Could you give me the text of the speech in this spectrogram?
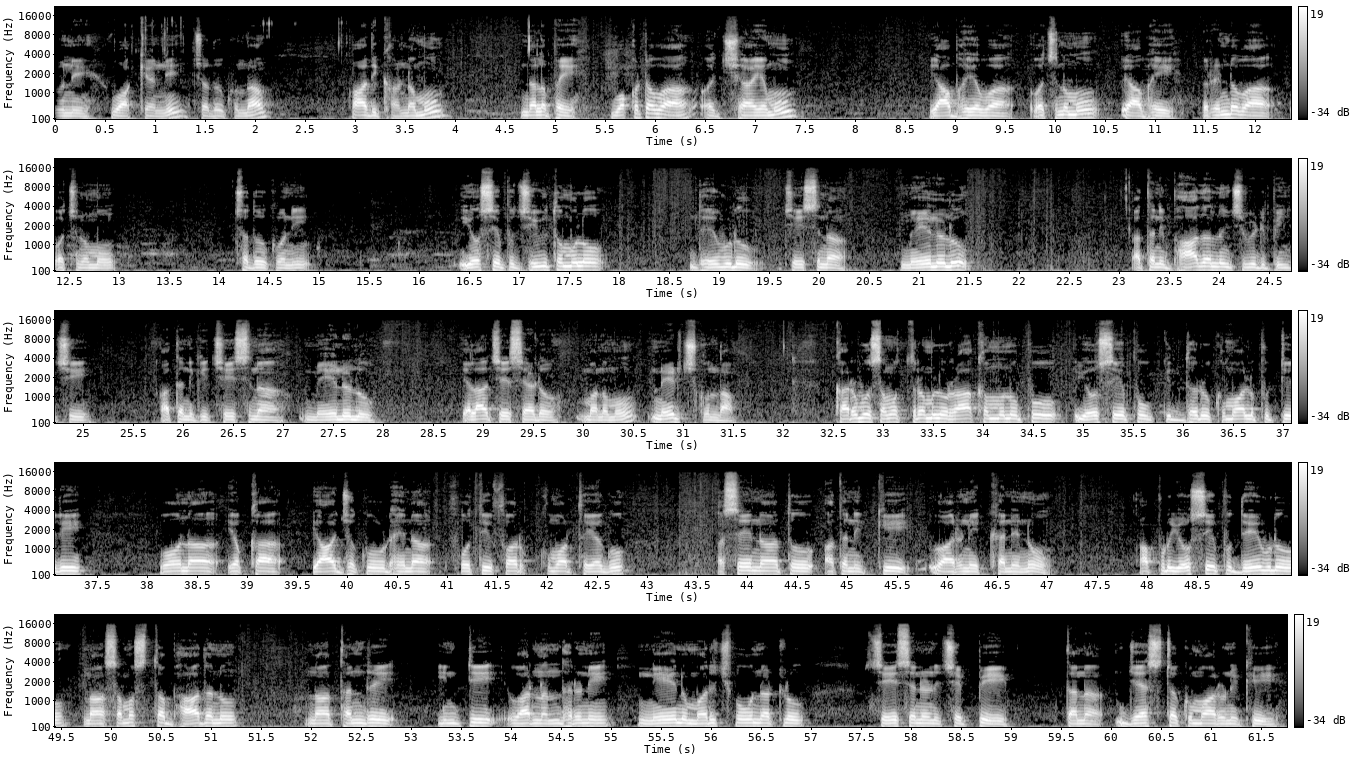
దేవుని వాక్యాన్ని చదువుకుందాం. ఆది కాండము నలభై ఒకటవ అధ్యాయము యాభైవ వచనము యాభై రెండవ వచనము చదువుకొని యోసేపు జీవితములో దేవుడు చేసిన మేలులు అతని బాధల నుంచి విడిపించి అతనికి చేసిన మేలులు ఎలా చేశాడో మనము నేర్చుకుందాం. కరువు సంవత్సరములు రాకమునుపు యోసేపు ఇద్దరు కుమారులు పుట్టిరి. ఓన యొక్క యాజకుడైన ఫోతిఫర్ కుమార్తెయగు అసేనాతో అతనికి వారిని కనెను. అప్పుడు యోసేపు దేవుడు నా సమస్త బాధను నా తండ్రి ఇంటి వారినందరినీ నేను మరిచిపోనట్లు చేశానని చెప్పి తన జ్యేష్ఠ కుమారునికి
